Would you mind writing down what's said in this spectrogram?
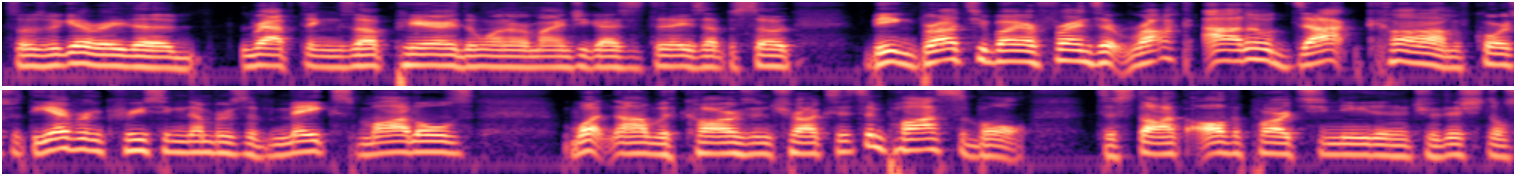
So as we get ready to wrap things up here, I do want to remind you guys of today's episode being brought to you by our friends at rockauto.com. Of course, with the ever increasing numbers of makes, models, whatnot with cars and trucks, it's impossible to stock all the parts you need in a traditional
